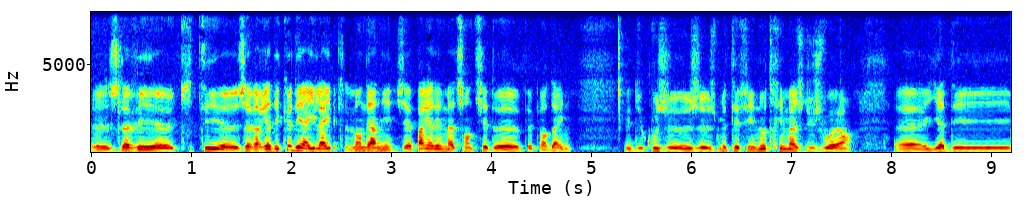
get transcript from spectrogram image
je l'avais quitté, j'avais regardé que des highlights l'an dernier. J'avais pas regardé le match entier de Pepperdine. Et du coup, je, je, m'étais fait une autre image du joueur. Il y, a des,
